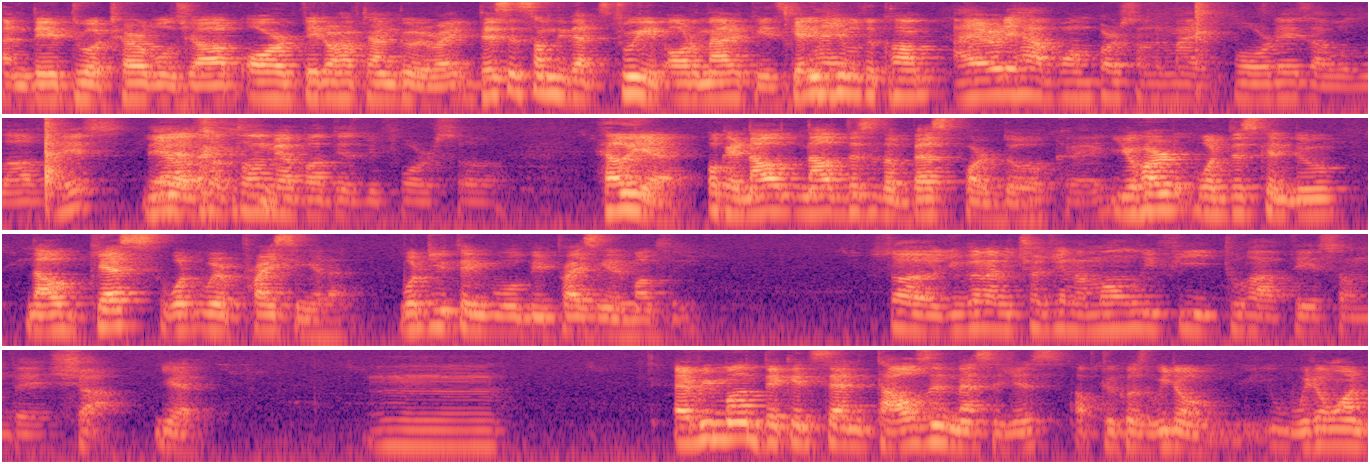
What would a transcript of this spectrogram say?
and they do a terrible job, or they don't have time to do it, right? This is something that's doing it automatically. It's getting I- people to come. I already have one person in my four days. I would love this. They Yeah. also told me about this before, so Hell yeah. Okay, now now this is the best part though. Okay. You heard what this can do. Now guess what we're pricing it at. What do you think we'll be pricing it monthly? So you're gonna be charging a monthly fee to have this on the shop. Yeah. Mm, Every month they can send thousand messages up to because we don't we don't want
